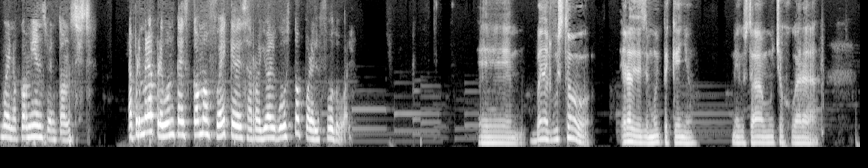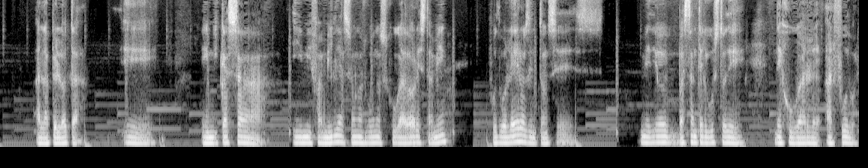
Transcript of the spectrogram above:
Bueno, comienzo entonces. La primera pregunta es, ¿cómo fue que desarrolló el gusto por el fútbol? Eh, bueno, el gusto era desde muy pequeño. Me gustaba mucho jugar a, la pelota. Eh, en mi casa y mi familia son algunos jugadores también, futboleros, entonces me dio bastante el gusto de, jugar al fútbol.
